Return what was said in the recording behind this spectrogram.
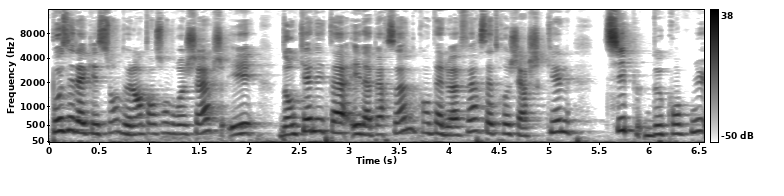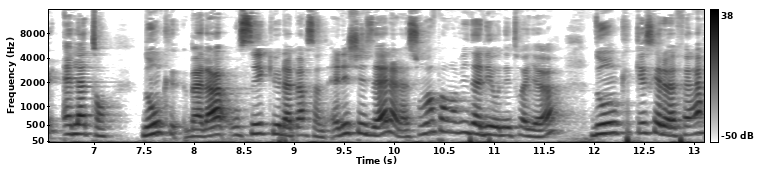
posé la question de l'intention de recherche et dans quel état est la personne quand elle va faire cette recherche? Quel type de contenu elle attend? Donc bah là, on sait que la personne, elle est chez elle, elle a sûrement pas envie d'aller au nettoyeur. Donc qu'est-ce qu'elle va faire?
